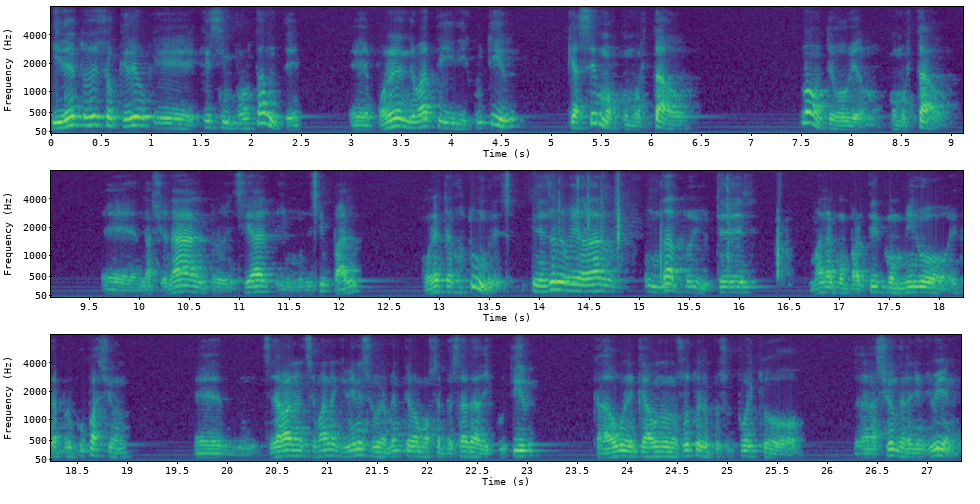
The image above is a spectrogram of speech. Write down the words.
Y dentro de eso creo que, es importante eh, poner en debate y discutir qué hacemos como Estado, no este gobierno, como Estado, eh, nacional, provincial y municipal, con estas costumbres. Miren, yo les voy a dar un dato y ustedes van a compartir conmigo esta preocupación. Eh, la semana que viene seguramente vamos a empezar a discutir cada uno y cada uno de nosotros el presupuesto de la Nación del año que viene.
